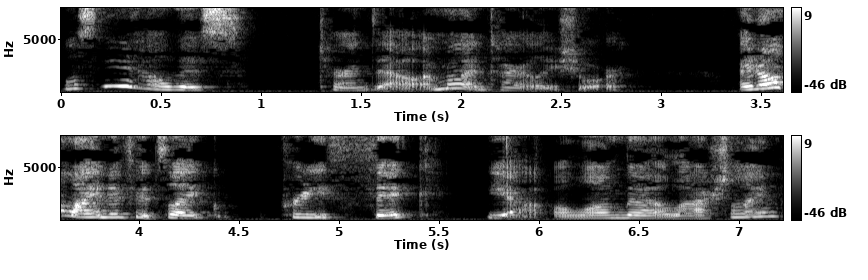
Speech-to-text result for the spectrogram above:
We'll see how this turns out. I'm not entirely sure. I don't mind if it's like pretty thick, yeah, along the lash line,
